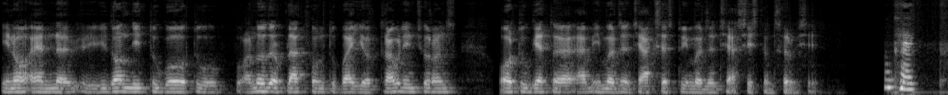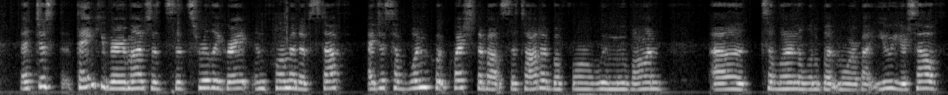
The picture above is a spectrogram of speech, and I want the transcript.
You know, and uh, you don't need to go to another platform to buy your travel insurance or to get uh, um, emergency access to emergency assistance services. Okay, that just thank you very much. It's it's really great, informative stuff. I just have one quick question about Sitata before we move on uh, to learn a little bit more about you yourself.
